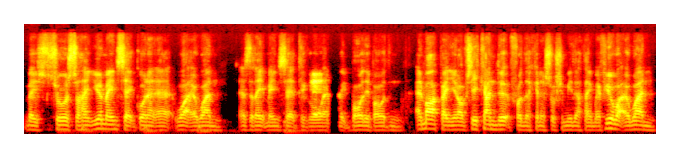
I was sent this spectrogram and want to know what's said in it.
most shows. So I think your mindset going into what I win is the right mindset to go Yeah. with like bodybuilding. In my opinion, obviously you can do it for the kind of social media thing, but if you want to win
